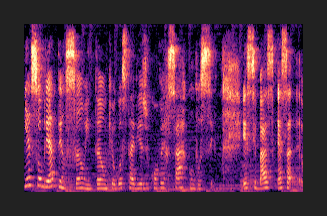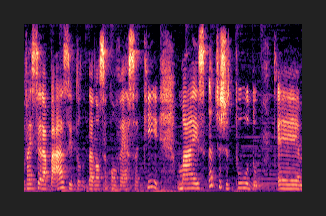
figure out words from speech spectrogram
E é sobre atenção, então, que eu gostaria de conversar com você. Esse base, essa vai ser a base do, da nossa conversa aqui, mas antes de tudo, é,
